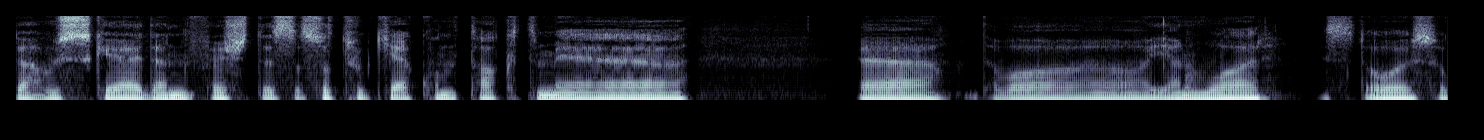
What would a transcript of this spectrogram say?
da husker jeg den første, så, så tok jeg kontakt med eh, Det var januar neste år, så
